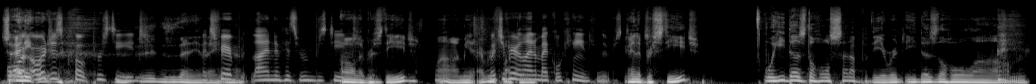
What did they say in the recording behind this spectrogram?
so or, any- or just quote Prestige. Anything, What's your yeah. favorite line of his from Prestige? Oh, the Prestige. Well, I mean, every What's your favorite line of Michael Caine from the Prestige? And the Prestige. Well, he does the whole setup of the ori- he does the whole um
